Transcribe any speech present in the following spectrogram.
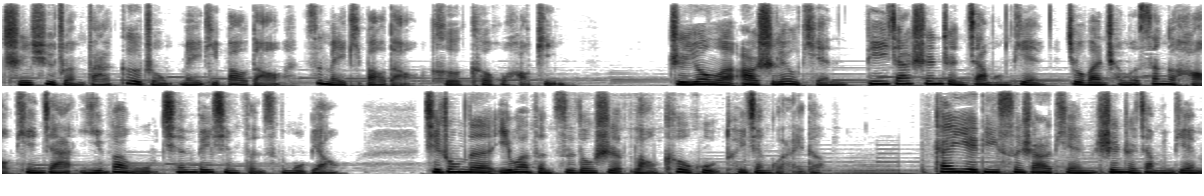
持续转发各种媒体报道、自媒体报道和客户好评。只用了二十六天，第一家深圳加盟店就完成了三个号添加一万五千微信粉丝的目标，其中的一万粉丝都是老客户推荐过来的。开业第四十二天，深圳加盟店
